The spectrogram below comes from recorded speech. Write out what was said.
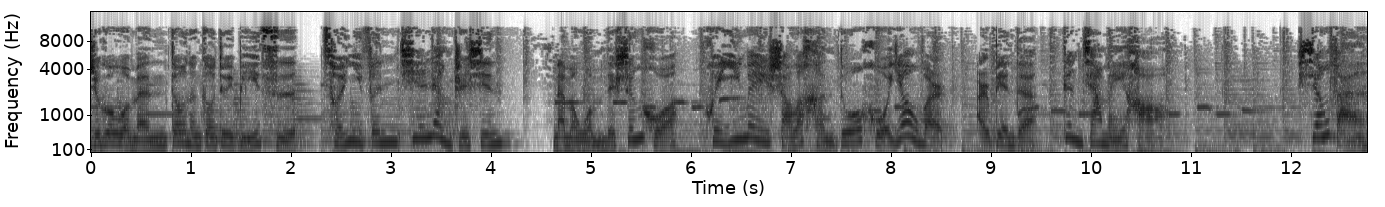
如果我们都能够对彼此存一分谦让之心，那么我们的生活会因为少了很多火药味儿而变得更加美好。相反，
